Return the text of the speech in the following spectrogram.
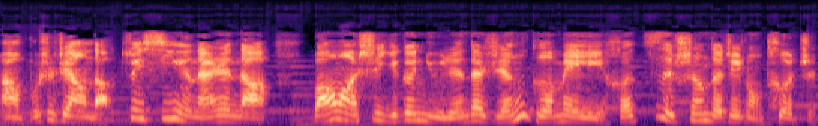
啊，不是这样的。最吸引男人的，往往是一个女人的人格魅力和自身的这种特质。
